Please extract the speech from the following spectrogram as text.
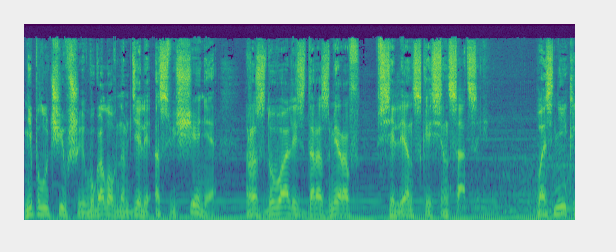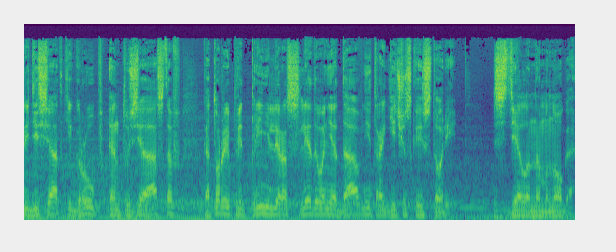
не получившие в уголовном деле освещения, раздувались до размеров вселенской сенсации. Возникли десятки групп энтузиастов, которые предприняли расследование давней трагической истории. Сделано много.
